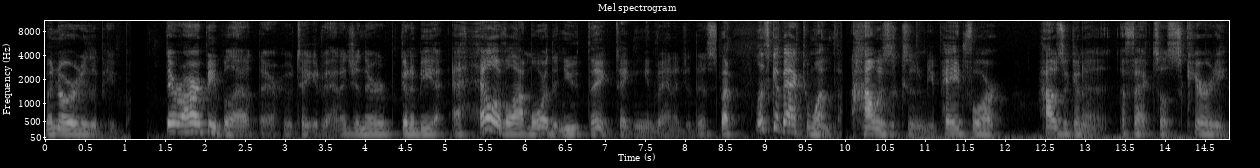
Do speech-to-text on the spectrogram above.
minority of the people. There are people out there who take advantage, and there are going to be a, a hell of a lot more than you think taking advantage of this. But let's get back to one thing. How is it going to be paid for? How is it going to affect Social Security?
